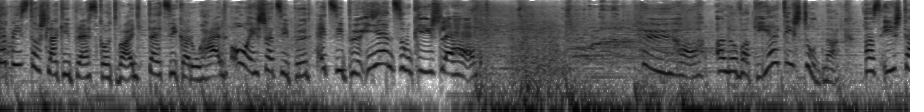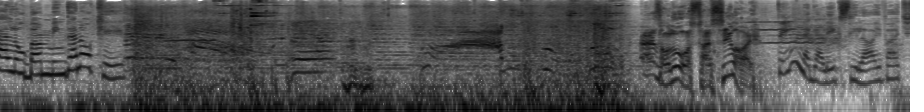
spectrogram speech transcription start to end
Te biztos Lucky Prescott vagy. Tetszik a ruhád. Ó, és a cipőd. Egy cipő ilyen cuki is lehet. Hűha, a lovak ilyet is tudnak. Az istállóban minden oké? Okay? Ez a ló aztán szilaj? Tényleg elég szilaj vagy.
